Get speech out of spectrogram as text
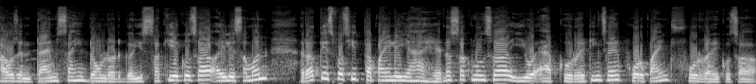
थाउजन्ड टाइम्स चाहिँ डाउनलोड गरिसकिएको छ अहिलेसम्म र त्यसपछि तपाईँले यहाँ हेर्न सक्नुहुन्छ यो एपको रेटिङ चाहिँ फोर पोइन्ट फोर रहेको छ।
